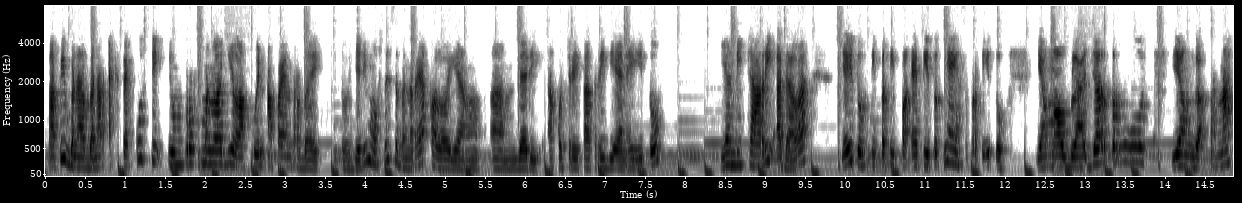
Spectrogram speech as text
Tapi benar-benar eksekusi improvement lagi lakuin apa yang terbaik gitu. Jadi mostly sebenarnya kalau yang um, dari aku cerita 3DNA itu yang dicari adalah yaitu tipe-tipe attitude-nya yang seperti itu. Yang mau belajar terus yang nggak pernah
